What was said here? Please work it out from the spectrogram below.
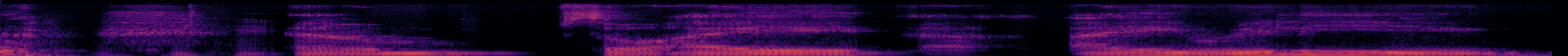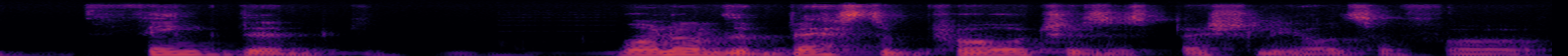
um, so I I really think that one of the best approaches, especially also for,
